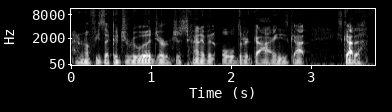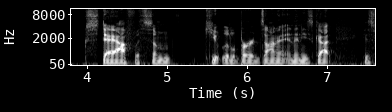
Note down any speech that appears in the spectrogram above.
I don't know if he's like a druid or just kind of an older guy, and he's got he's got a staff with some cute little birds on it, and then he's got his,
